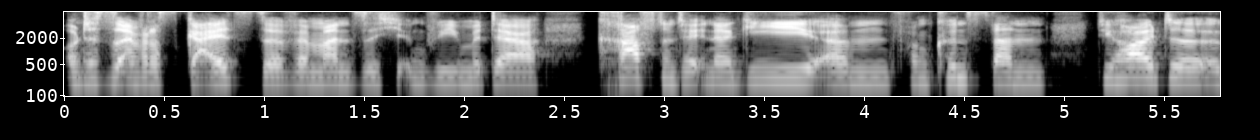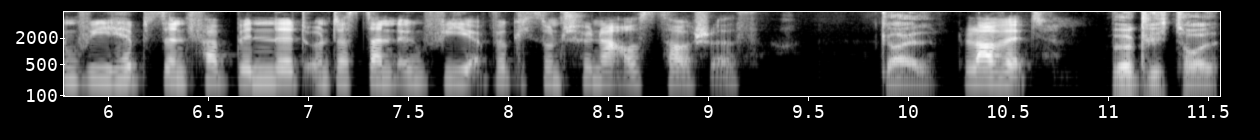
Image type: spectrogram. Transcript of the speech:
Und das ist einfach das Geilste, wenn man sich irgendwie mit der Kraft und der Energie ähm, von Künstlern, die heute irgendwie hip sind, verbindet und das dann irgendwie wirklich so ein schöner Austausch ist. Geil. Love it. Wirklich toll.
